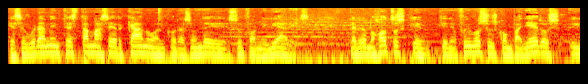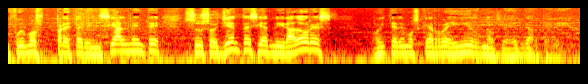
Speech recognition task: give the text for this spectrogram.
que seguramente está más cercano al corazón de sus familiares. Pero nosotros, que, quienes fuimos sus compañeros y fuimos preferencialmente sus oyentes y admiradores, hoy tenemos que reírnos de Edgar Perea.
